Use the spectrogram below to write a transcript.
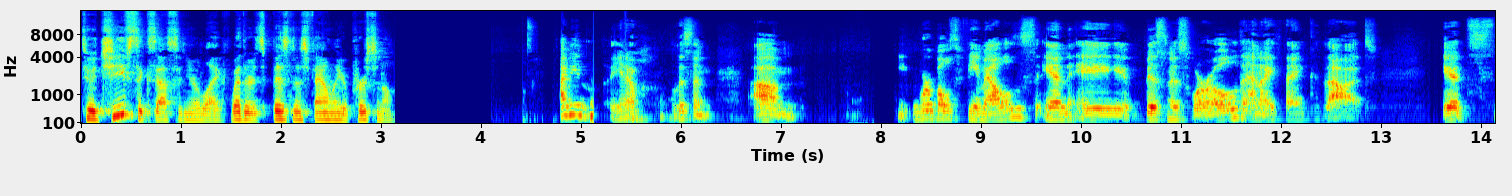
to achieve success in your life, whether it's business, family, or personal. I mean, you know, listen, um, we're both females in a business world, and I think that it's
